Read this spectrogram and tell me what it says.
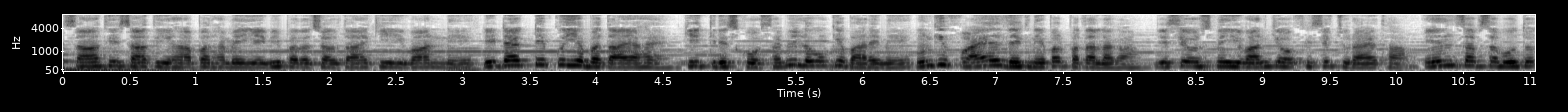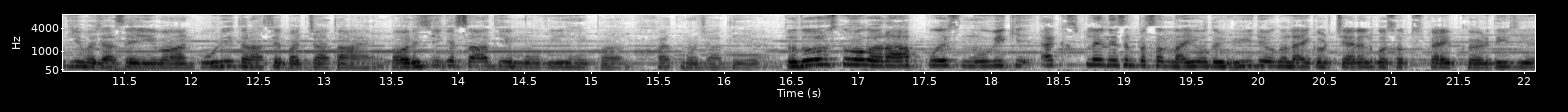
साथ ही साथ यहाँ पर हमें ये भी पता चलता है कि इवान ने डिटेक्टिव को यह बताया है कि क्रिस को सभी लोगों के बारे में उनकी फ़ाइल देखने पर पता लगा, जिसे उसने इवान के ऑफ़िस से चुराया था। इन सब सबूतों की वजह से इवान पूरी तरह से बच जाता है और इसी के साथ ये मूवी यहीं पर खत्म हो जाती है। तो दोस्तों, अगर आपको इस मूवी की एक्सप्लेनेशन पसंद आई हो तो वीडियो को लाइक और चैनल को सब्सक्राइब कर दीजिए।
